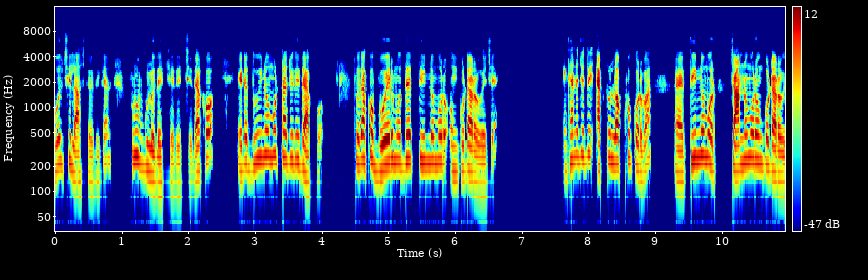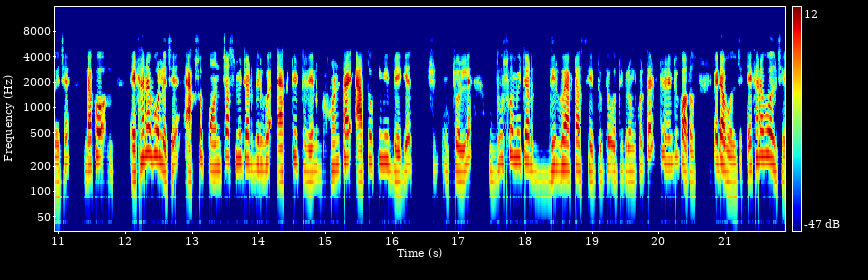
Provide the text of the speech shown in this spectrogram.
বলছি লাস্টের দিকে। প্রুফগুলো দেখিয়ে দিচ্ছি। দেখো এটা দুই নম্বরটা যদি দেখো, তো দেখো বইয়ের মধ্যে তিন নম্বর অঙ্কটা রয়েছে। এখানে যদি একটু লক্ষ্য করবা তিন নম্বর, চার নম্বর অঙ্কটা রয়েছে। দেখো, এখানে বলেছে ১৫০ মিটার দীর্ঘ একটি ট্রেন ঘন্টায় এত কিমি বেগে চললে দুশো মিটার দীর্ঘ একটা সেতুকে অতিক্রম করতে ট্রেনটি কত? এটা বলছে। এখানে বলছে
